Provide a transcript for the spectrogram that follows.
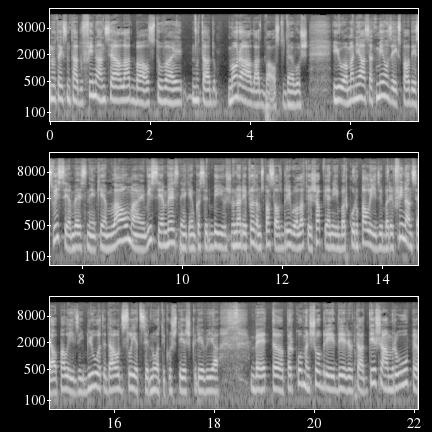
nu, teiksim, tādu finansiālu atbalstu vai nu, tādu morālu atbalstu devuši. Jo man jāsaka milzīgs paldies visiem vēstniekiem, Laumai, visiem vēstniekiem, kas ir bijuši, un arī, protams, Pasaules Brīvo Latviešu apvienība, ar kuru palīdzību, arī finansiālu palīdzību, ļoti daudzas lietas ir notikušas tieši Krievijā. Bet uh, par ko man šobrīd ir tāda tiešām rūpe,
